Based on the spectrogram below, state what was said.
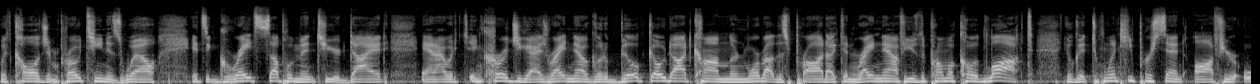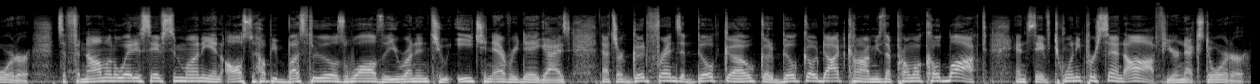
with collagen protein as well. It's a great supplement to your diet. And I would encourage you guys right now, go to builtgo.com, learn more about this product. And right now, if you use the promo code LOCKED, you'll get 20% off your order. It's a phenomenal way to save some money and also help you bust through those walls that you run into each and every day, guys. That's our good friends at Built Go. Go to builtgo.com, use that promo code LOCKED, and save 20% off your next order.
